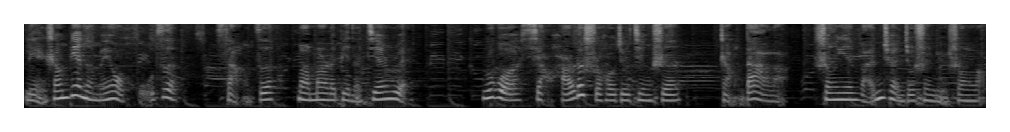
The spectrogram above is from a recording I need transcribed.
脸上变得没有胡子，嗓子慢慢的变得尖锐。如果小孩的时候就净身，长大了声音完全就是女生了。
